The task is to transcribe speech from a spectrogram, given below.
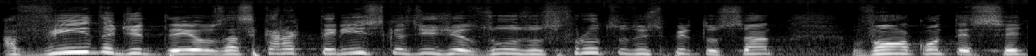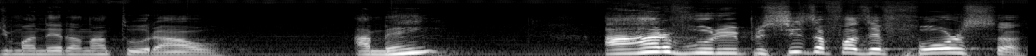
A vida de Deus, as características de Jesus, os frutos do Espírito Santo vão acontecer de maneira natural. Amém? A árvore precisa fazer força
